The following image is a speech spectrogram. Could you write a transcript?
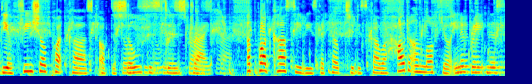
the official podcast of the Soul Sisters Tribe, a podcast series that helps you discover how to unlock your inner greatness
